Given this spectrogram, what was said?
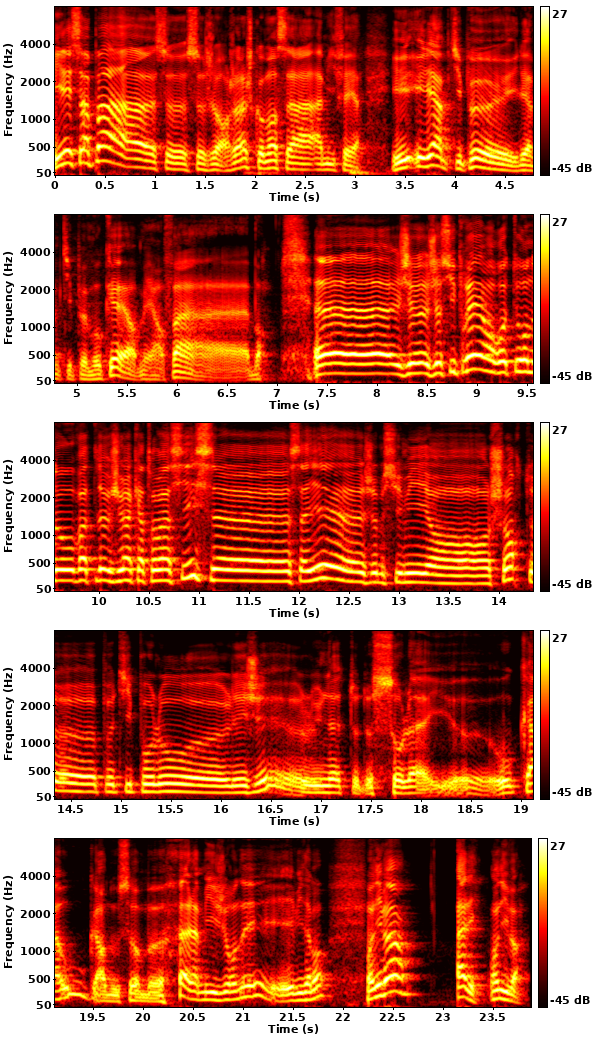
il est sympa, ce, ce Georges. Hein, je commence à, m'y faire. Il, est un petit peu, il est un petit peu moqueur, mais enfin, euh, bon. Euh, je, suis prêt. On retourne au 29 juin 86. Euh, ça y est, je me suis mis en, short, euh, petit polo euh, léger, lunettes de soleil au cas où, car nous sommes à la mi-journée, évidemment. On y va? Allez, on y va.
